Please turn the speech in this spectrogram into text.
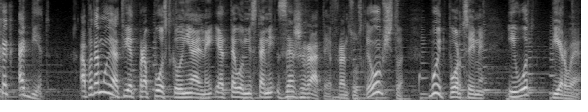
как обед. А потому и ответ про постколониальное и оттого местами зажратое французское общество будет порциями. И вот первое.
